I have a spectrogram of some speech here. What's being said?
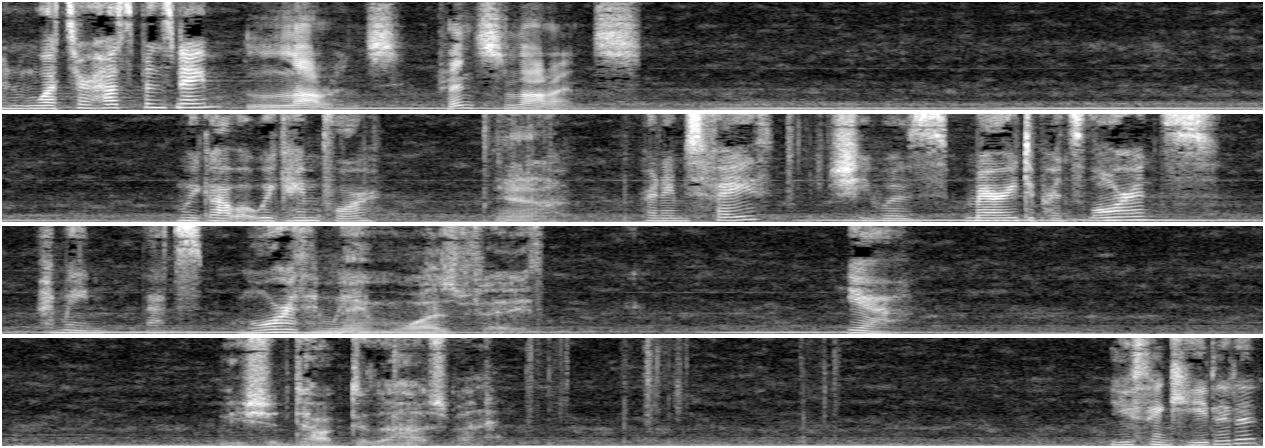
And what's her husband's name? Lawrence. Prince Lawrence. We got what we came for. Yeah. Her name's Faith. She was married to Prince Lawrence. I mean, that's more than we. Name was Faith. Yeah. We should talk to the husband. You think he did it?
